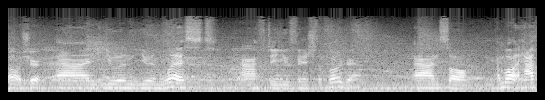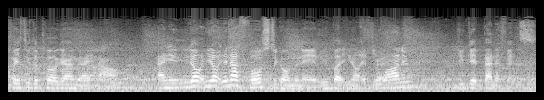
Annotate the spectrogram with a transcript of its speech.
Oh, sure. and you en- you enlist after you finish the program. And so I'm about halfway through the program right now, and you, you don't you don't you're not forced to go in the Navy, but you know if you Right. want to, you get benefits.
